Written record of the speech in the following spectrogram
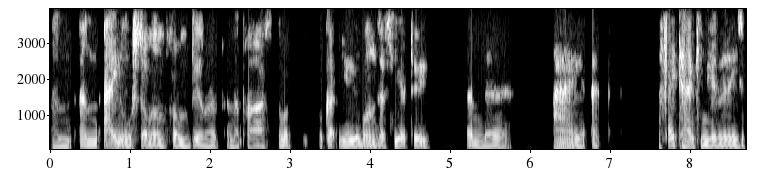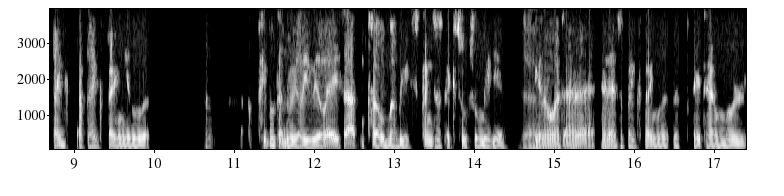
And and I know some of them from doing it in the past, and we've, got new ones this year too. And uh, I, uh, the flight time community is a big a big thing, you know. People didn't really realize that until maybe things like social media. Yeah. You know, it, it, it is a big thing the flight time world,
